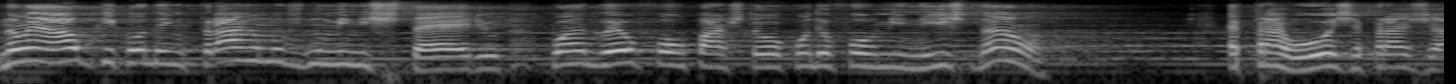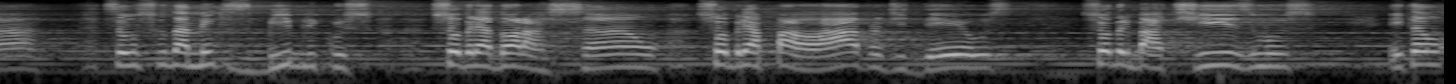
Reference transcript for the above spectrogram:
Não é algo que quando entrarmos no ministério, quando eu for pastor, quando eu for ministro, não. É para hoje, é para já. São os fundamentos bíblicos sobre adoração, sobre a palavra de Deus, sobre batismos. Então,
